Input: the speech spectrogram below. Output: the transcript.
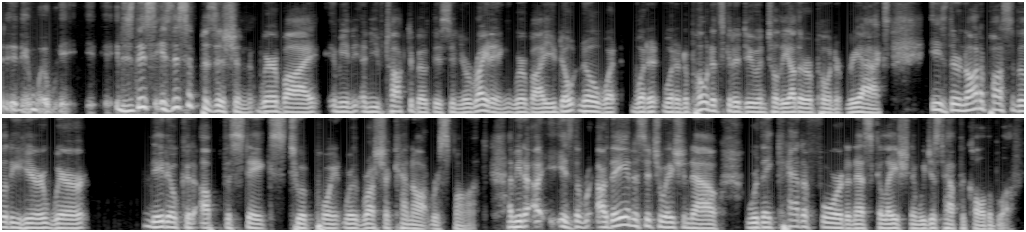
Is this is this a position whereby I mean, and you've talked about this in your writing, whereby you don't know what what it, what an opponent's going to do until the other opponent reacts? Is there not a possibility here where NATO could up the stakes to a point where Russia cannot respond. I mean, uh, is the are they in a situation now where they can't afford an escalation and we just have to call the bluff?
